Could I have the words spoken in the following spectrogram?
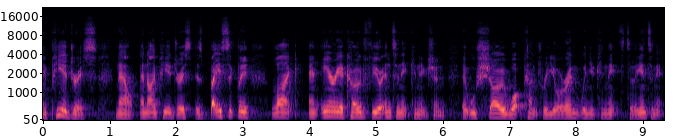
IP address. Now, an IP address is basically like an area code for your internet connection. It will show what country you're in when you connect to the internet.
